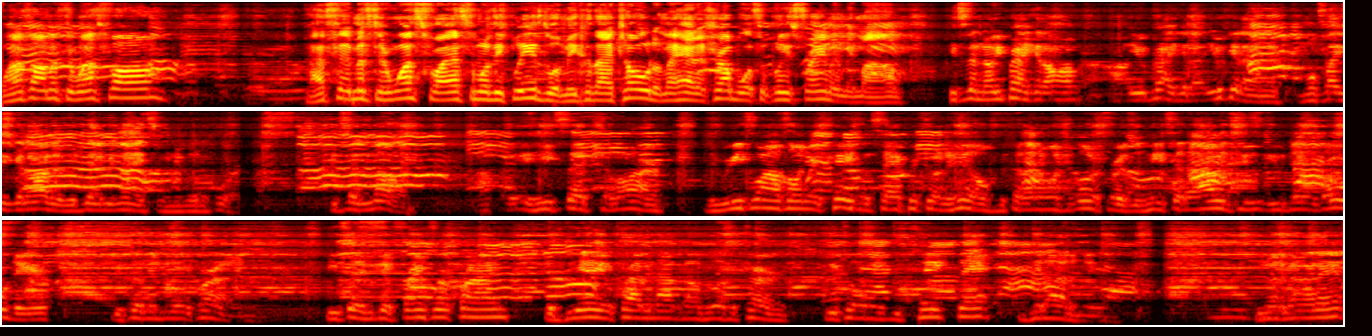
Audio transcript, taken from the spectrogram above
When I saw Mr. Westfall, I said, Mr. Westfall, that's the one he pleased with me because I told him I had a trouble with the police framing me, Mom. He said, no, you probably get on. Uh, you probably get. Out You get on it. Most likely get on it, but that'd be nice when you go to court. He said, no. I he said, Shalar, the reason why I was on your case say I put you on the hill because I don't want you to go to prison. He said, obviously you, you didn't go there because you did a crime. He said, if you get framed for a crime, the DA will probably not going to return. He told me, if you take that, get out of there. You know what I mean?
